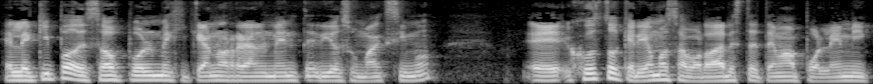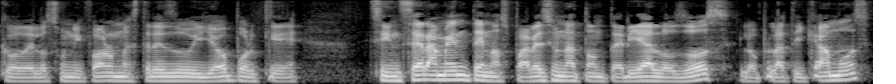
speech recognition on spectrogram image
el equipo de softball mexicano realmente dio su máximo. Eh, justo queríamos abordar este tema polémico de los uniformes 3Du y yo porque sinceramente nos parece una tontería a los dos, lo platicamos.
